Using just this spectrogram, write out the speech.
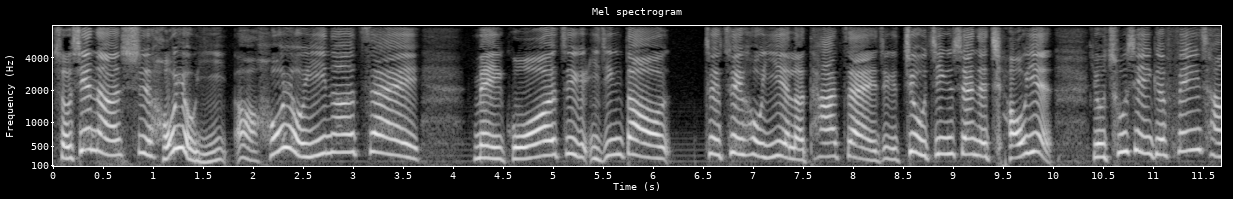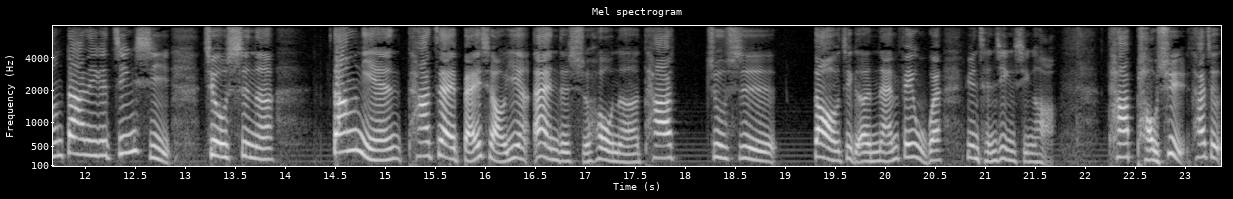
首先呢是侯友宜啊，侯友宜呢在美国这个已经到这最后一页了，他在这个旧金山的乔宴有出现一个非常大的一个惊喜，就是呢，当年他在白小燕案的时候呢，他就是。到这个南非武官，因为陈静心哈，他跑去，他就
